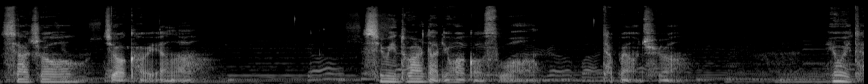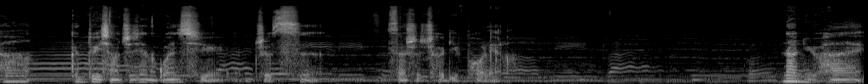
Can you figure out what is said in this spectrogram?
下周就要考研了。西明突然打电话告诉我，他不想去了，因为他跟对象之间的关系这次算是彻底破裂了。那女孩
